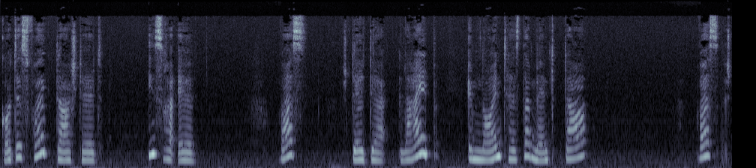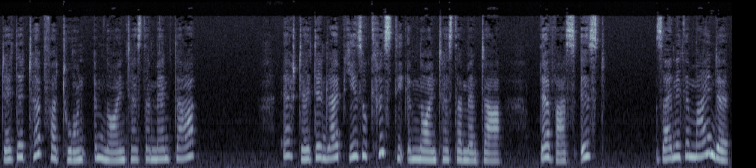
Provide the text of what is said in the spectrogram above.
Gottes Volk darstellt, Israel. Was stellt der Leib im Neuen Testament dar? Was stellt der Töpferton im Neuen Testament dar? Er stellt den Leib Jesu Christi im Neuen Testament dar, der was ist? Seine Gemeinde.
